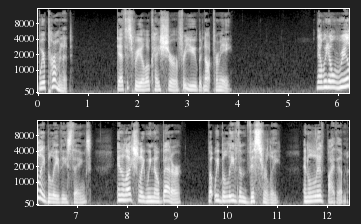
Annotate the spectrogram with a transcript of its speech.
we're permanent. Death is real, okay, sure, for you, but not for me. Now, we don't really believe these things. Intellectually, we know better, but we believe them viscerally and live by them,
